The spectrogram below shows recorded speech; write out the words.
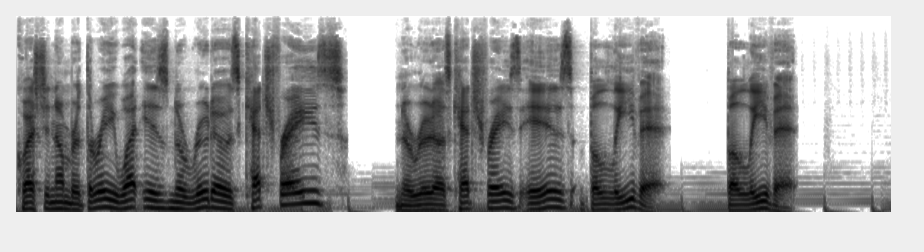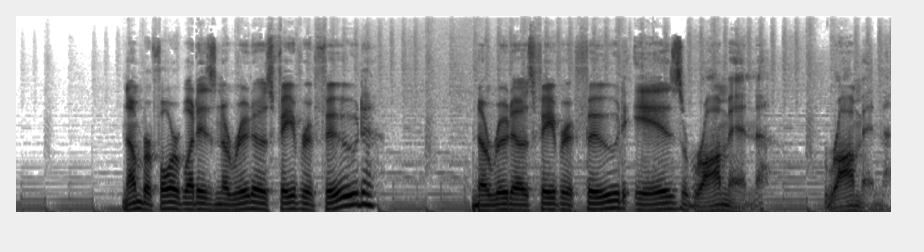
Question number three What is Naruto's catchphrase? Naruto's catchphrase is believe it. Believe it. Number four What is Naruto's favorite food? Naruto's favorite food is ramen. Ramen.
